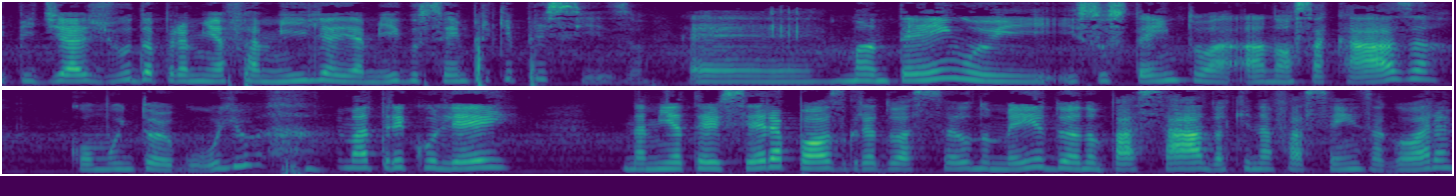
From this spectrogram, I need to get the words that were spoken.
e pedir ajuda para minha família e amigos sempre que preciso. É, mantenho e, e sustento a, a, nossa casa com muito orgulho. Me matriculei na minha terceira pós-graduação no meio do ano passado aqui na Facens agora.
